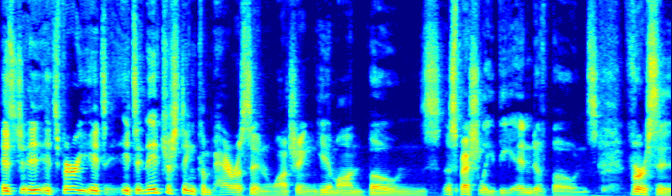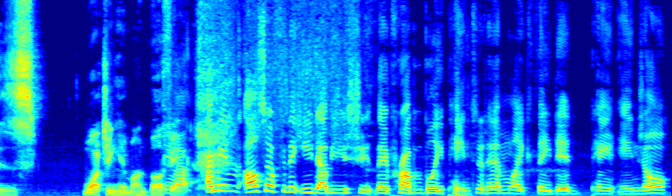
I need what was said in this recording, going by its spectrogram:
it's it's very it's it's an interesting comparison watching him on Bones, especially the end of Bones, versus watching him on Buffy. yeah. I mean, also for the EW shoot, they probably painted him like they did paint Angel,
